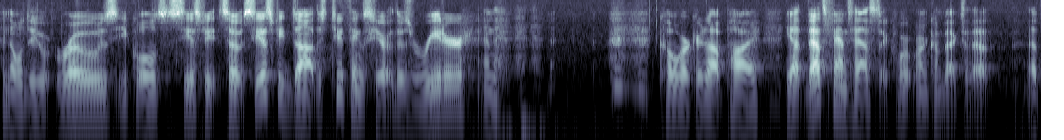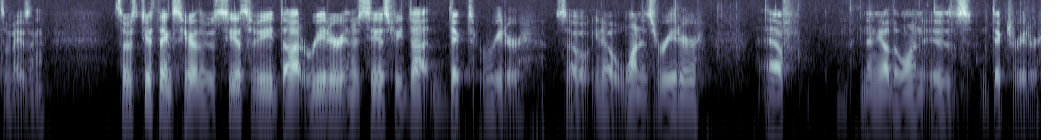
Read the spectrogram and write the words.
and then we'll do rows equals csv. So csv dot. There's two things here. There's a reader and coworker.py. Yeah, that's fantastic. We're, we're gonna come back to that. That's amazing. So there's two things here. There's CSV dot reader and there's CSV dot dict reader. So, you know, one is reader, F, and then the other one is dict reader.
